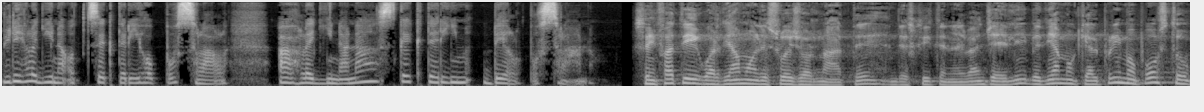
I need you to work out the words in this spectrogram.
Vždy hledí na Otce, který ho poslal a hledí na nás, ke kterým byl poslán. Se infatti guardiamo alle sue giornate descritte nei Vangeli, vediamo che al primo posto.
